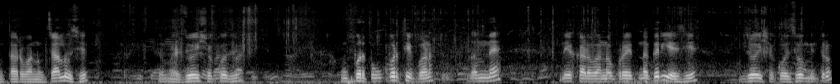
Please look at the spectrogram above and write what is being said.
ઉતારવાનું ચાલુ છે તમે જોઈ શકો છો. ઉપર તો ઉપરથી પણ તમને દેખાડવાનો પ્રયત્ન કરીએ છીએ. જોઈ શકો છો મિત્રો.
